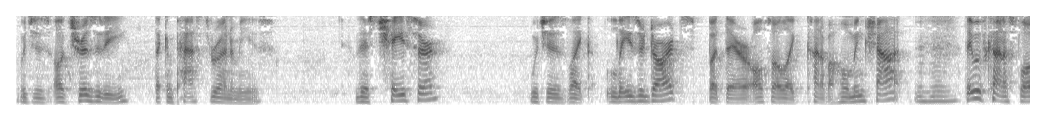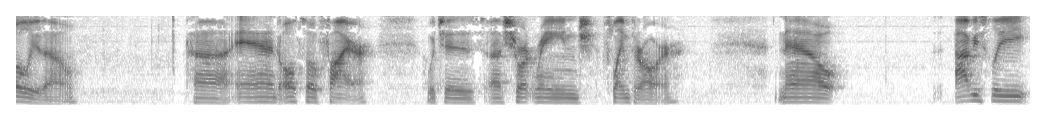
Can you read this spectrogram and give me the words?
which is electricity that can pass through enemies. There's chaser, which is like laser darts, but they're also like kind of a homing shot. They move kind of slowly though. Uh, and also fire, which is a short range flamethrower. Now, obviously,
